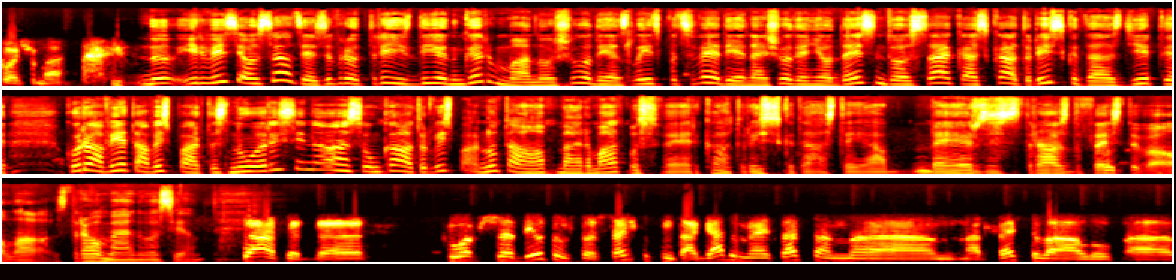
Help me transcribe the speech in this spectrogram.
kočumā. nu, ir viss jau sācies, saprot, trīs dienu garumā no šodienas līdz pat svētdienai. Šodien jau desmitos sākās, kā tur izskatās ģirti, kurā vietā vispār tas norisinās un kā tur vispār, nu tā apmēram atmosfēra, kā tur izskatās tajā Bērzes strāzdu festivālā Straumēnos, jā. Tā tad. Uh... Kopš 2016. gada mēs esam uh, ar festivālu uh,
